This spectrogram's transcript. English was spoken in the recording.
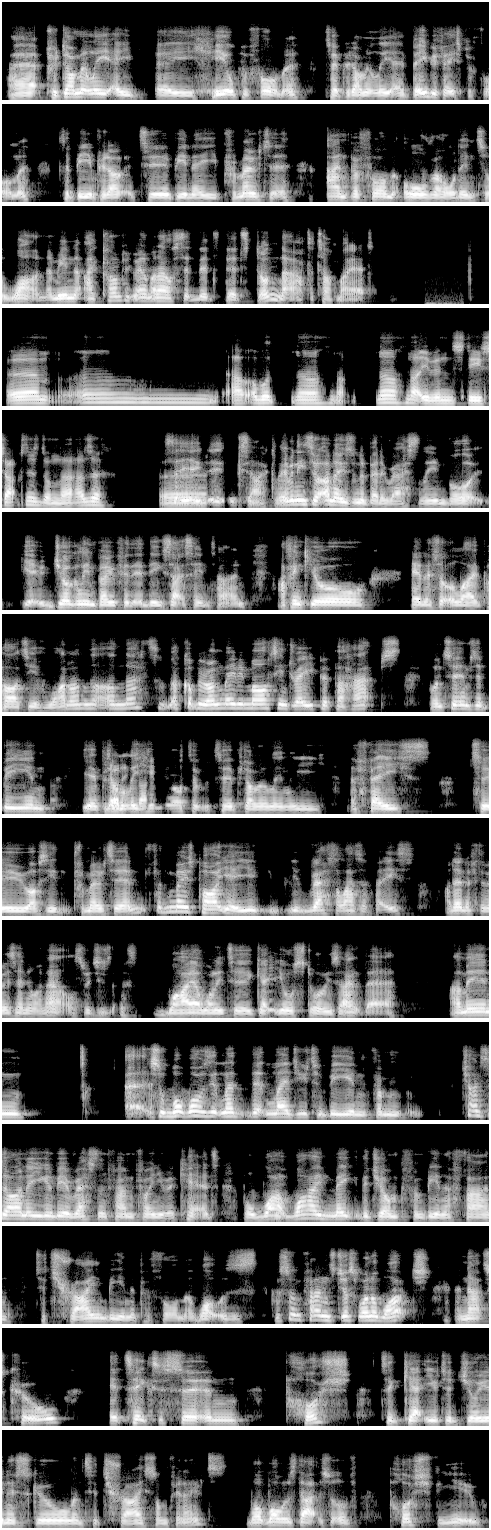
uh, predominantly a, a heel performer so predominantly a babyface performer to being to being a promoter and perform all rolled into one. I mean, I can't think of anyone else that, that's, that's done that off the top of my head. Um, um I, I would no, not no, not even Steve Saxton's done that, has he? Uh, exactly. I mean, he's, I know he's done a bit of wrestling, but yeah, juggling both at the exact same time. I think you're in a sort of like party of one on on that. I could be wrong. Maybe Martin Draper, perhaps. But in terms of being yeah, predominantly heel to, to predominantly a face to obviously promoting, for the most part, yeah, you you wrestle as a face. I don't know if there is anyone else, which is why I wanted to get your stories out there. I mean, uh, so what, what was it led, that led you to being from? Chances are, I know you're going to be a wrestling fan from when you were a kid, but why why make the jump from being a fan to try and being a performer? What was because some fans just want to watch, and that's cool. It takes a certain push to get you to join a school and to try something out. What what was that sort of push for you?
